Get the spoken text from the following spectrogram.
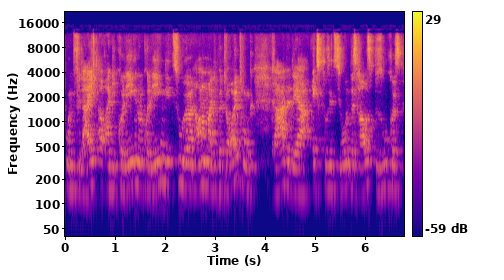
und vielleicht auch an die Kolleginnen und Kollegen, die zuhören, auch nochmal die Bedeutung gerade der Exposition des Hausbesuches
